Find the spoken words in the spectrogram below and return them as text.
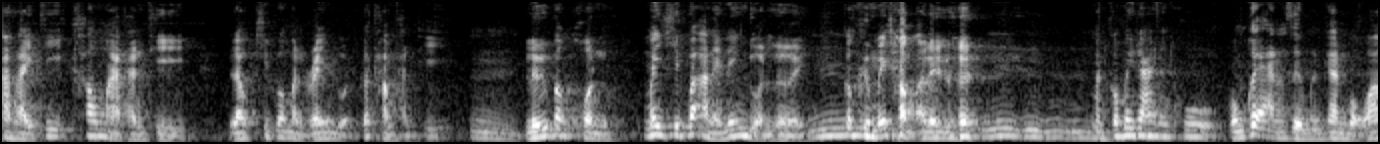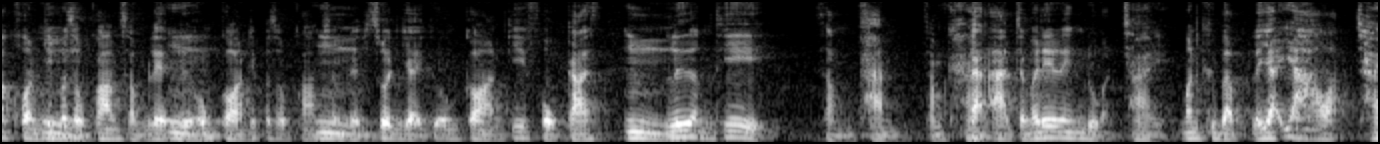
อะไรที่เข้ามาทันที แล้วคิดว่ามันเร่งด่วนก็ทำทันทีอืมหรือบางคนไม่คิดว่าอะไรเร่งด่วนเลย ก็คือไม่ทำอะไรเลยอืมอืมอืมอืมมันก็ไม่ได้ทั้งคู่ ผมเคยอ่านหนังสือเหมือนกันบอกว่าคนที่อืมประสบความสำเร็จ หรืออมองค์กรที่ประสบความอืมสำเร็จ ส่วนใหญ่คือองค์กรที่โฟกัสอืมเรื่องที่สำคัญสำคัญแต่อาจจะไม่ได้เร่งด่วนใช่ มันคือแบบระยะยาวอะใช่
